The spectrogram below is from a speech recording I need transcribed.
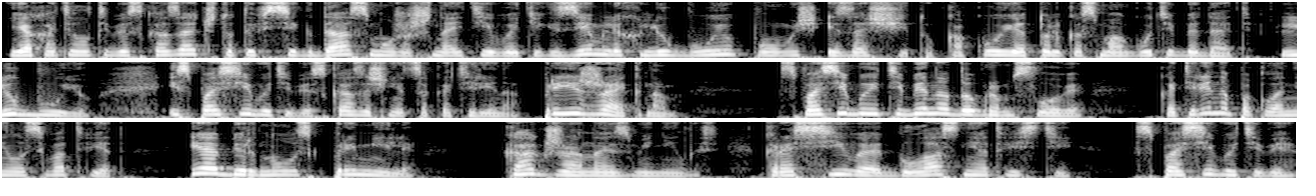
Я хотел тебе сказать, что ты всегда сможешь найти в этих землях любую помощь и защиту, какую я только смогу тебе дать. Любую. И спасибо тебе, сказочница Катерина. Приезжай к нам. Спасибо и тебе на добром слове. Катерина поклонилась в ответ и обернулась к Примиле. Как же она изменилась. Красивая, глаз не отвести. Спасибо тебе.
